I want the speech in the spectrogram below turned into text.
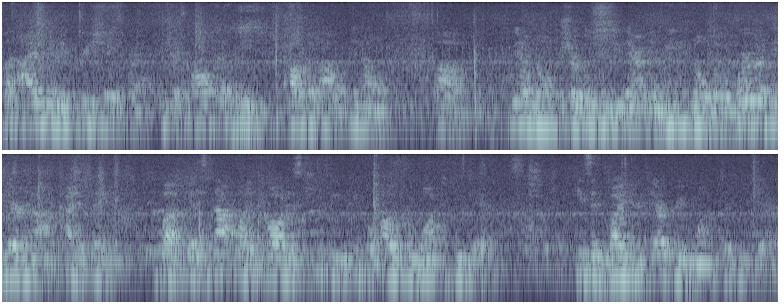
But I really appreciate that, because all that we talk about, you know, uh, we don't know for sure who's gonna be there, and then we can know whether we're gonna be there or not, kind of thing. But it's not like God is keeping people out who want to be there. He's inviting everyone to be there,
